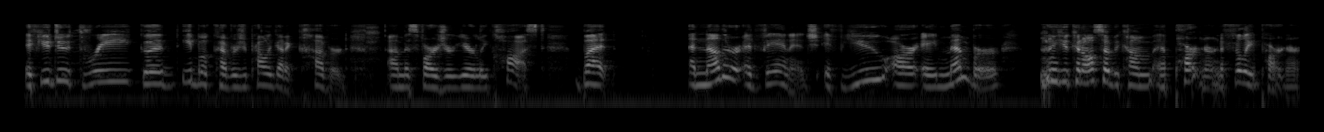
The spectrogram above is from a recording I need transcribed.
If you do three good ebook covers, you probably got it covered um, as far as your yearly cost. But another advantage, if you are a member, you can also become a partner, an affiliate partner.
